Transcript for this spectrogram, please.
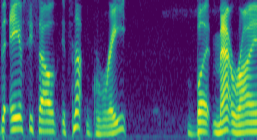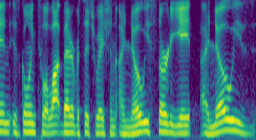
The AFC South, it's not great, but Matt Ryan is going to a lot better of a situation. I know he's 38. I know he's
